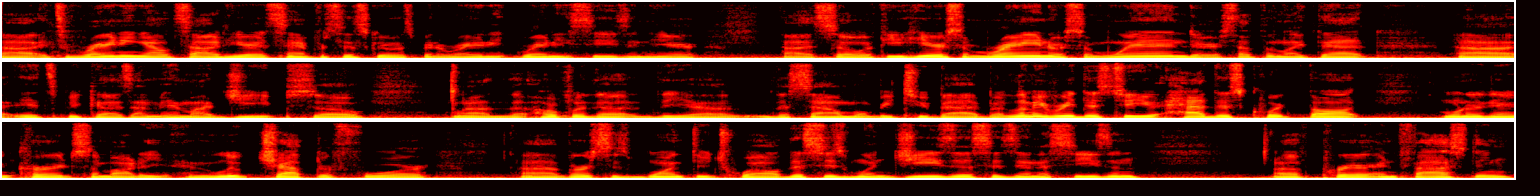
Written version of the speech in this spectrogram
Uh, it's raining outside here at San Francisco. It's been a rainy rainy season here, uh, so if you hear some rain or some wind or something like that, uh, it's because I'm in my Jeep. So uh, the, hopefully the the uh, the sound won't be too bad. But let me read this to you. Had this quick thought. Wanted to encourage somebody in Luke chapter four, uh, verses one through twelve. This is when Jesus is in a season of prayer and fasting.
